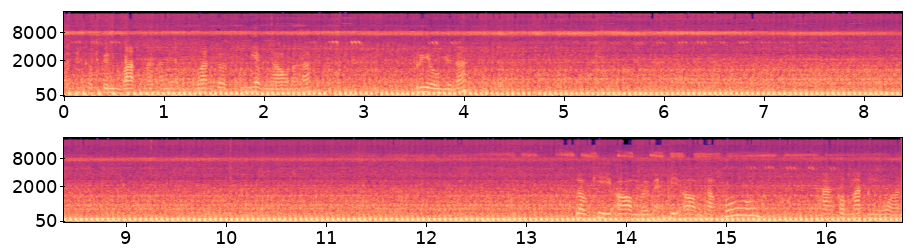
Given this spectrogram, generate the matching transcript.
อันนี้ก็เป็นวัดนะคะเนี่ย วัดก็เงียบเงานะคะ เป รียวอยู่นะ เราขี่อ้อมไปไหมขี่อ้อมทางผู้ทางก็มัดงวน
